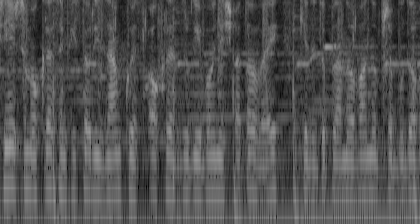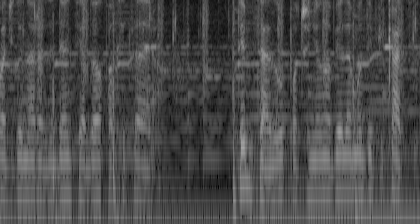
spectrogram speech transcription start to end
Najtragiczniejszym okresem historii zamku jest okres II wojny światowej, kiedy to planowano przebudować go na rezydencję Adolfa Hitlera. W tym celu poczyniono wiele modyfikacji.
